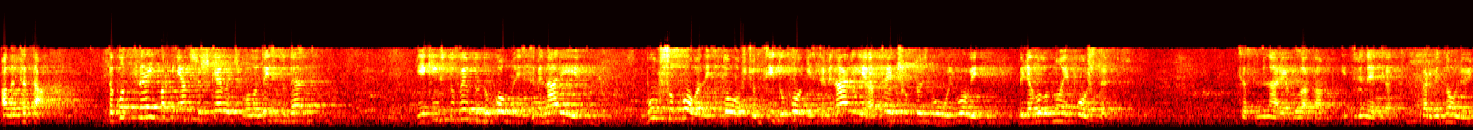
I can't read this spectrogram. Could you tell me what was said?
Але це так. Так от цей Маркіян Шишкевич, молодий студент, який вступив до духовної семінарії, був шокований з того, що в цій духовній семінарії, а це якщо хтось був у Львові біля головної пошти, ця семінарія була там і дзвіниця, тепер відновлюють,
